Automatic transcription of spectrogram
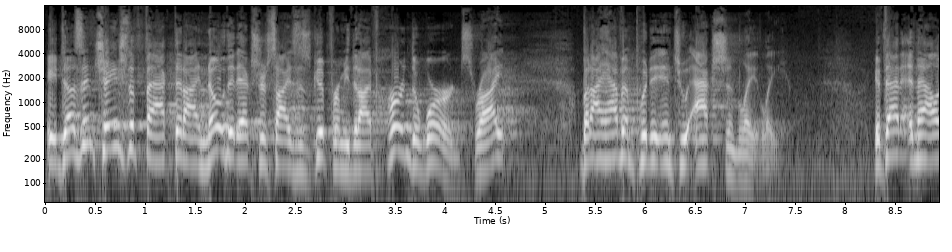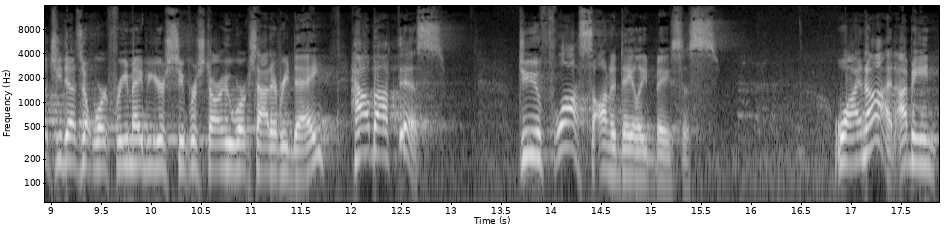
It doesn't change the fact that I know that exercise is good for me, that I've heard the words, right? But I haven't put it into action lately. If that analogy doesn't work for you, maybe you're a superstar who works out every day. How about this? Do you floss on a daily basis? Why not? I mean,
